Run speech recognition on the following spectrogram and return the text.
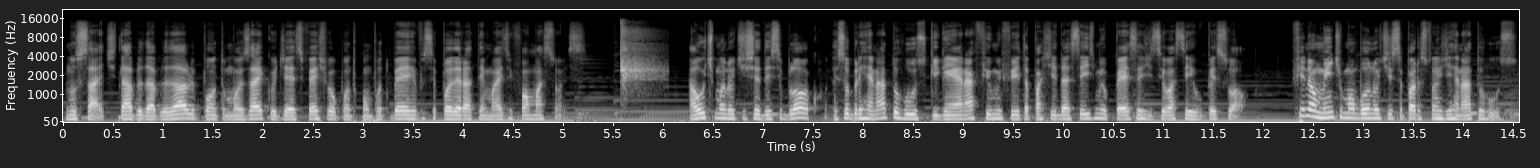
No site www.mosaicojazzfestival.com.br você poderá ter mais informações. A última notícia desse bloco é sobre Renato Russo, que ganhará filme feito a partir das 6 mil peças de seu acervo pessoal. Finalmente, uma boa notícia para os fãs de Renato Russo.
